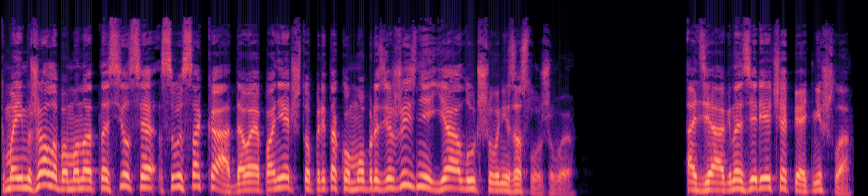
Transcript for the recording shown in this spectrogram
К моим жалобам он относился свысока, давая понять, что при таком образе жизни я лучшего не заслуживаю. О диагнозе речь опять не шла.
